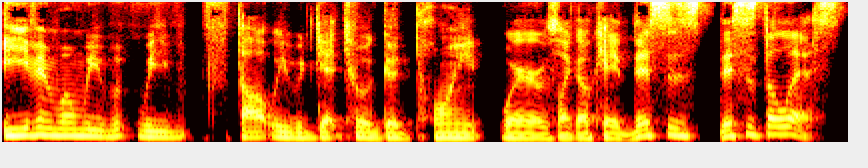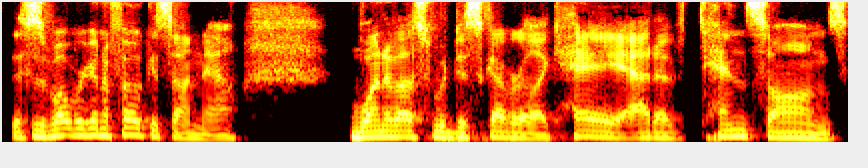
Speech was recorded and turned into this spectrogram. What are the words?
even when we we thought we would get to a good point where it was like okay this is this is the list this is what we're going to focus on now one of us would discover like hey out of 10 songs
